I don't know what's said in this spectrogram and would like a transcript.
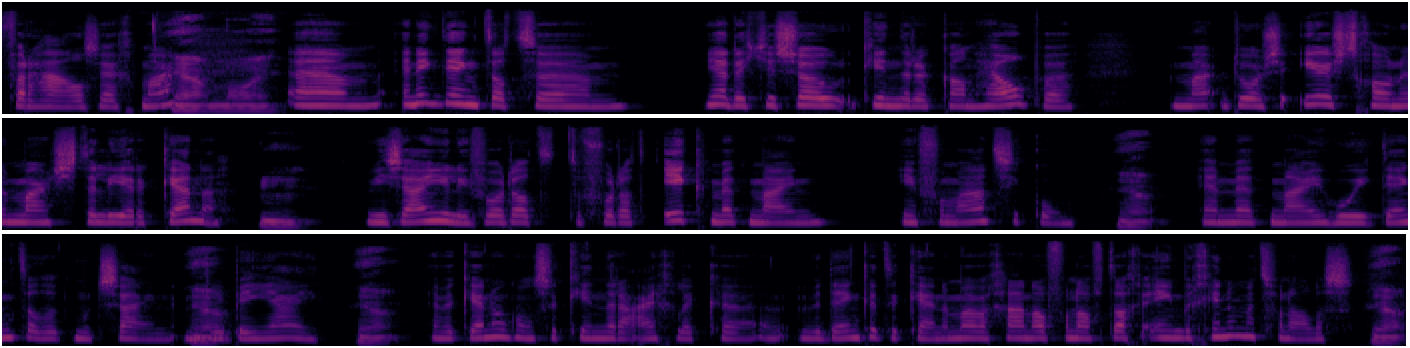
verhaal, zeg maar. ja, mooi. Ehm, en ik denk dat, ehm, ja, dat je zo kinderen kan helpen, maar door ze eerst gewoon maar eens te leren kennen. Mm, Wie zijn jullie voordat, voordat ik met mijn informatie kom? ja, En met mij hoe ik denk dat het moet zijn. Ja. wie ben jij? ja, En we kennen ook onze kinderen eigenlijk, eh, we denken te kennen, maar we gaan al vanaf dag één beginnen met van alles. ja,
